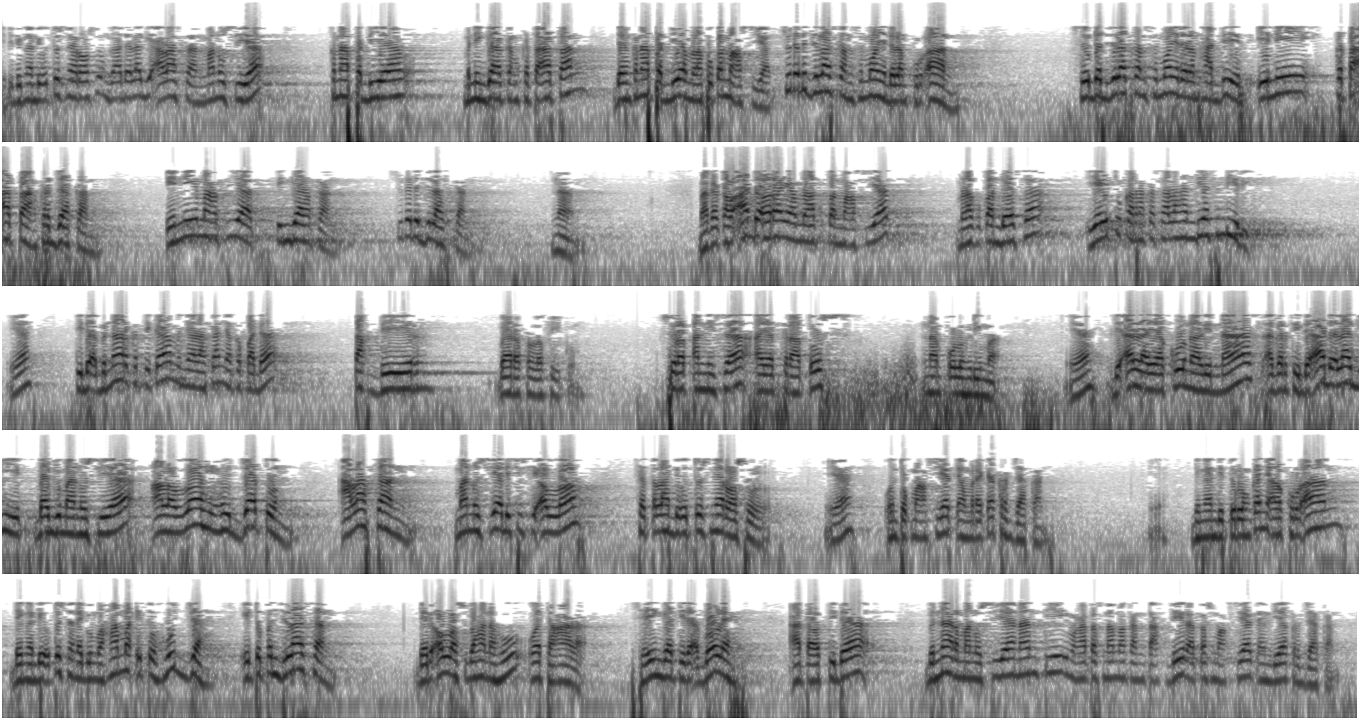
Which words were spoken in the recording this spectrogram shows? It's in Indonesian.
Jadi dengan diutusnya Rasul nggak ada lagi alasan manusia kenapa dia meninggalkan ketaatan dan kenapa dia melakukan maksiat. Sudah dijelaskan semuanya dalam Quran. Sudah dijelaskan semuanya dalam hadis. Ini ketaatan, kerjakan. Ini maksiat, tinggalkan. Sudah dijelaskan. Nah, maka kalau ada orang yang melakukan maksiat, melakukan dosa, yaitu karena kesalahan dia sendiri. Ya, tidak benar ketika menyalahkannya kepada takdir. Barakallahu fikum. Surat An-Nisa ayat 165. Ya, di alla yakuna linnas agar tidak ada lagi bagi manusia alallahi hujjatun. Alasan manusia di sisi Allah setelah diutusnya rasul. Ya, untuk maksiat yang mereka kerjakan. Ya. Dengan diturunkannya Al-Quran, dengan diutusnya Nabi Muhammad itu hujah, itu penjelasan dari Allah Subhanahu wa taala. Sehingga tidak boleh atau tidak benar manusia nanti mengatasnamakan takdir atas maksiat yang dia kerjakan.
